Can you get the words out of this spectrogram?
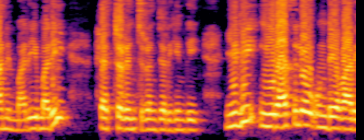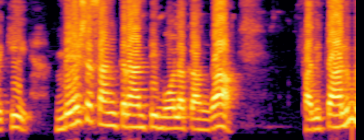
అని మరీ మరీ హెచ్చరించడం జరిగింది. ఇవి ఈ రాశిలో ఉండే వారికి మేష సంక్రాంతి మూలకంగా ఫలితాలు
